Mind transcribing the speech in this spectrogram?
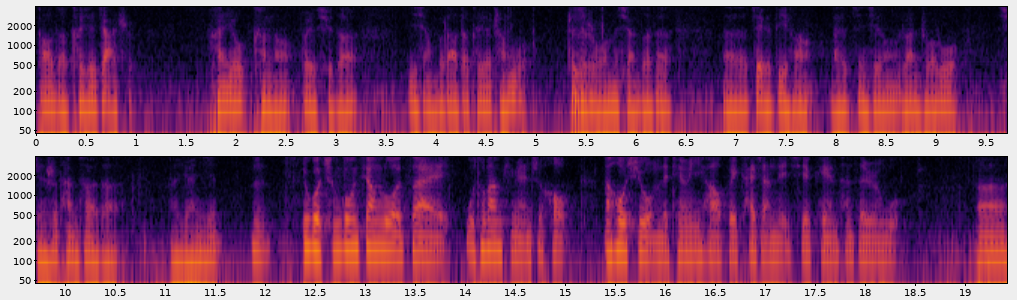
高的科学价值，很有可能会取得意想不到的科学成果。这就是我们选择的呃这个地方来进行软着陆巡视探测的呃原因。嗯，如果成功降落在乌托邦平原之后，那后续我们的天问一号会开展哪些科研探测任务？呃，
